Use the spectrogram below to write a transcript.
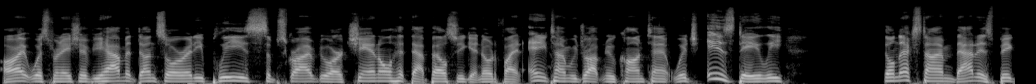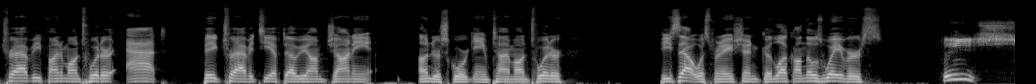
All right, Whisper Nation, if you haven't done so already, please subscribe to our channel, hit that bell so you get notified anytime we drop new content, which is daily. Till next time, that is Big Travie. Find him on Twitter at Big Travie TFW. I'm Johnny underscore game time on Twitter. Peace out, Whisper Nation. Good luck on those waivers. Peace.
